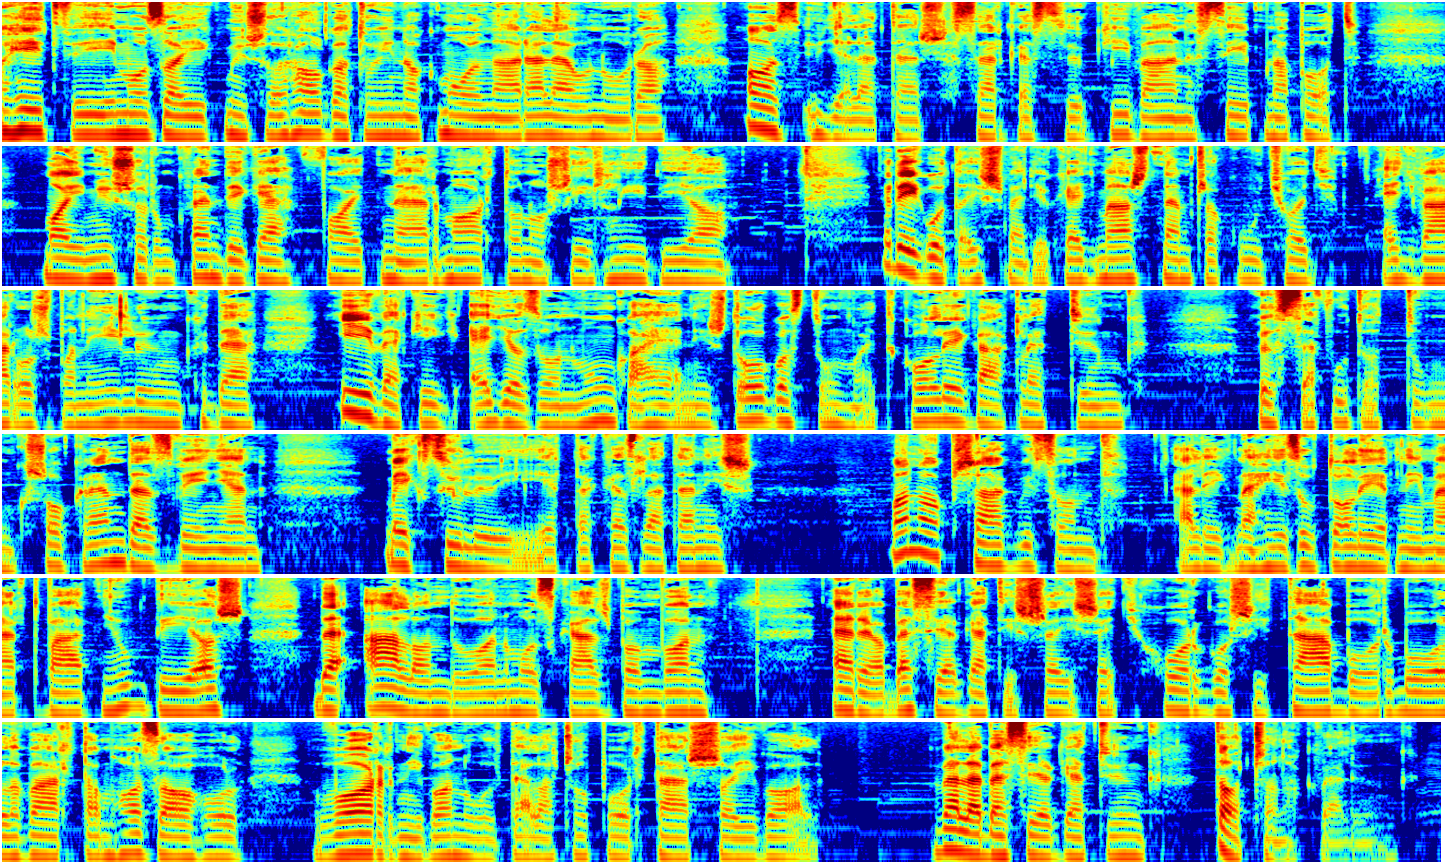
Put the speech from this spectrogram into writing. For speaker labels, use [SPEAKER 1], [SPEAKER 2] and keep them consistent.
[SPEAKER 1] hétfői mozaik műsor hallgatóinak Molnár Eleonóra, az ügyeletes szerkesztő kíván szép napot. Mai műsorunk vendége Fajtner Martonosi Lídia. Régóta ismerjük egymást, nem csak úgy, hogy egy városban élünk, de évekig egyazon munkahelyen is dolgoztunk, majd kollégák lettünk, összefutottunk sok rendezvényen, még szülői értekezleten is. Manapság viszont Elég nehéz utolérni, mert bár nyugdíjas, de állandóan mozgásban van. Erre a beszélgetésre is egy horgosi táborból vártam haza, ahol Varni vanult el a csoporttársaival. Vele beszélgetünk, tartsanak velünk!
